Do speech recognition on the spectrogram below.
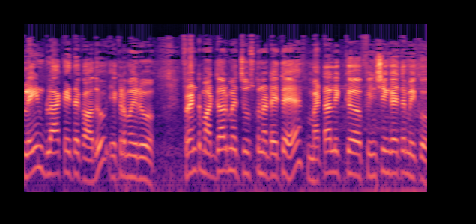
ప్లెయిన్ బ్లాక్ అయితే కాదు. ఇక్కడ మీరు ఫ్రంట్ మడ్ గార్డ్ మీద చూసుకున్నట్టయితే మెటాలిక్ ఫినిషింగ్ అయితే మీకు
